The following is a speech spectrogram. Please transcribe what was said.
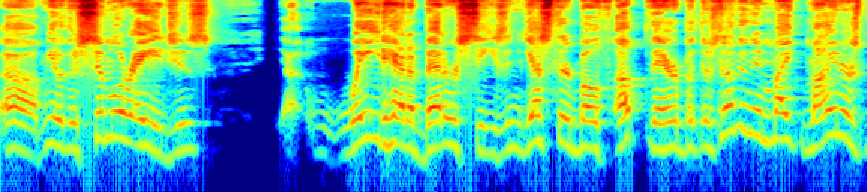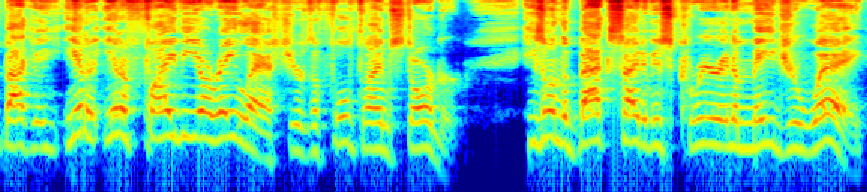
uh, you know, they're similar ages. Uh, Wade had a better season. Yes, they're both up there, but there's nothing in Mike Minor's back. He had a, he had a five ERA last year as a full time starter. He's on the backside of his career in a major way.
